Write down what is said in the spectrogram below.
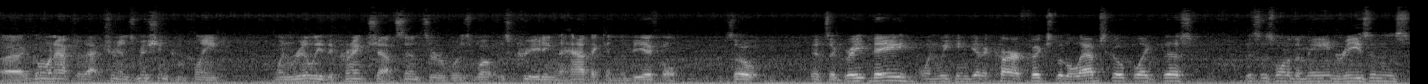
uh, going after that transmission complaint when really the crankshaft sensor was what was creating the havoc in the vehicle. So it's a great day when we can get a car fixed with a lab scope like this. This is one of the main reasons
